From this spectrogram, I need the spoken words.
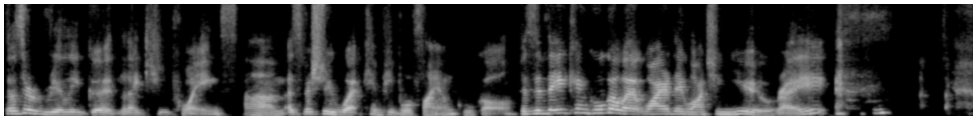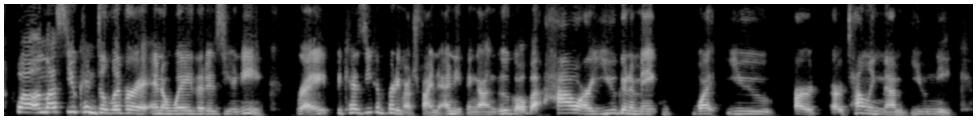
Those are really good like key points, um, especially what can people find on Google? Because if they can Google it, why are they watching you, right? well, unless you can deliver it in a way that is unique, right? Because you can pretty much find anything on Google, but how are you going to make what you are are telling them unique?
